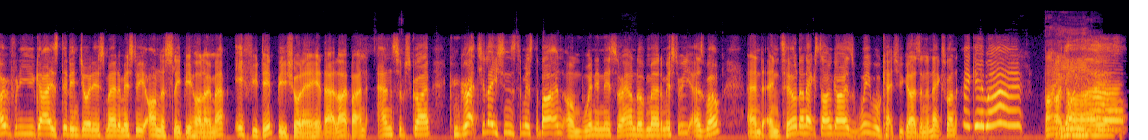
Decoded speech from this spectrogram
hopefully, you guys did enjoy this murder mystery on the Sleepy Hollow map. If you did, be sure to hit that like button and subscribe. Congratulations to Mr. Barton on winning this round of murder mystery as well. And until the next time, guys, we will catch you guys in the next one. Okay, bye. bye. Bye, guys.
